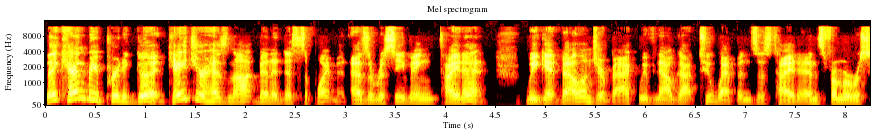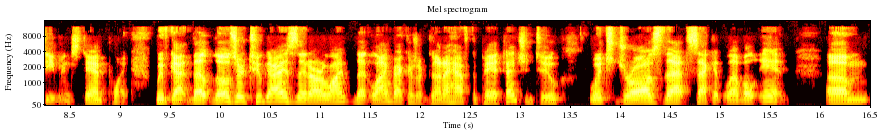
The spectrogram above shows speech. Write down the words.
they can be pretty good. Cager has not been a disappointment as a receiving tight end. We get Bellinger back. We've now got two weapons as tight ends from a receiving standpoint. We've got th- those are two guys that are line that linebackers are going to have to pay attention to, which draws that second level in. Um,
